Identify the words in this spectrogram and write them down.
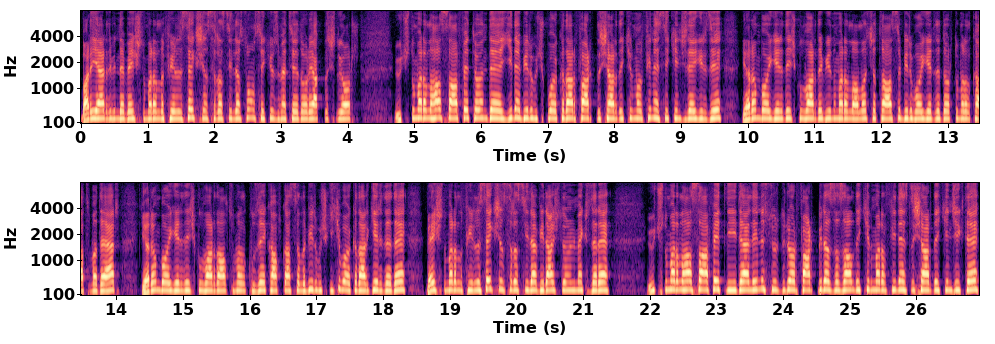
Bariyer dibinde 5 numaralı Fearless Action sırasıyla son 800 metreye doğru yaklaşılıyor. 3 numaralı Hassafet önde. Yine 1,5 boy kadar fark dışarıda. 2 numaralı Fines ikinciliğe girdi. Yarım boy geride iç kulvarda 1 numaralı Alaçatı ağası. 1 boy geride 4 numaralı Katma Değer. Yarım boy geride iç kulvarda 6 numaralı Kuzey Kafkasyalı. 1,5-2 boy kadar geride de 5 numaralı Fearless Action sırasıyla viraj dönülmek üzere. 3 numaralı Hasafet liderliğini sürdürüyor. Fark biraz azaldı. 2 numaralı Fines dışarıda ikincilikte.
